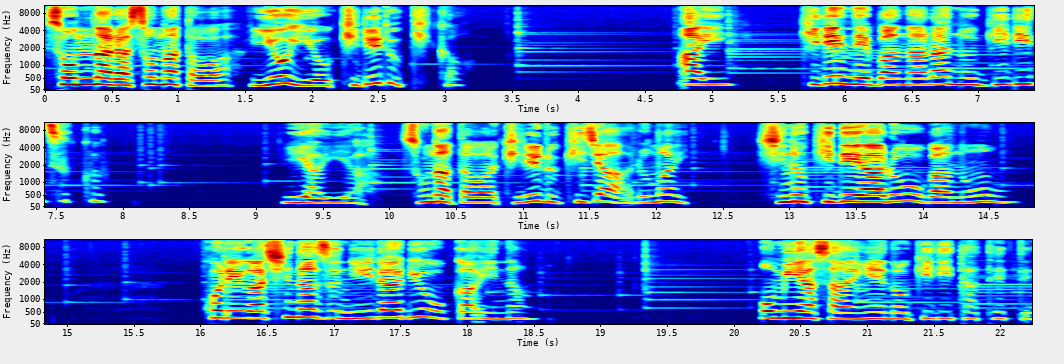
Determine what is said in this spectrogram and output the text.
そんならそなたはいよいよ切れる気か。愛、切れねばならぬ義理づく。いやいや、そなたは切れる気じゃあるまい。死ぬ気であろうがのう。これが死なずにいらりょうかいな。お宮さんへの切り立てて、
